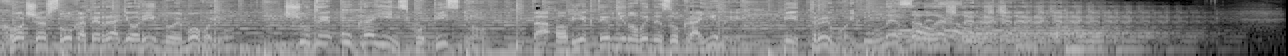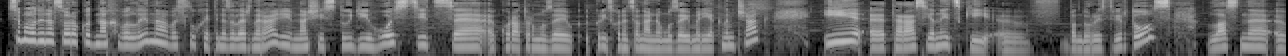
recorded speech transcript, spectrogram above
Хочеш слухати радіо рідною мовою, чути українську пісню та об'єктивні новини з України. Підтримуй незалежне радіо. 7 година 41 хвилина. Ви слухаєте Незалежне радіо. В нашій студії гості це куратор музею Українського національного музею Марія Климчак і е, Тарас Яницький, е, бандурист Віртуоз. Власне, е,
